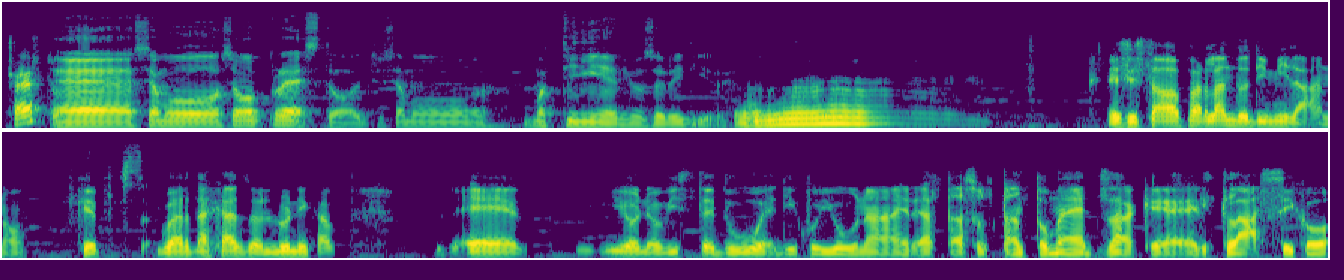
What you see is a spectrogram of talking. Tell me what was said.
certo Eh, siamo, siamo presto oggi, siamo mattinieri, oserei dire. E si stava parlando di Milano, che guarda caso è l'unica... e io ne ho viste due, di cui una in realtà soltanto mezza, che è il classico.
